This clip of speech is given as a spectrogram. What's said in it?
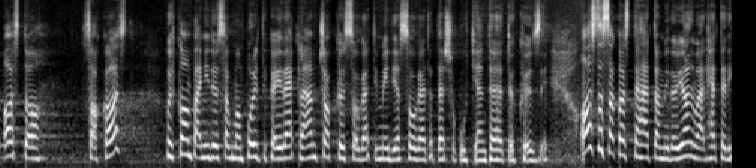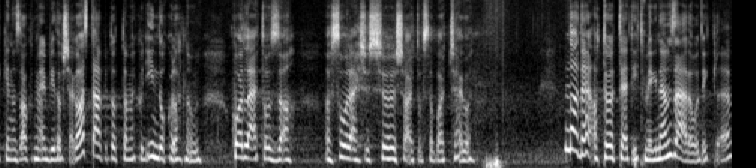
azt a szakaszt, hogy kampányidőszakban politikai reklám csak közszolgálati média szolgáltatások útján tehető közzé. Azt a szakaszt tehát, amiről január 7-én az Alkotmánybíróság azt állapította meg, hogy indokolatlanul korlátozza a szólás és sajtószabadságot. Na de a történet itt még nem záródik le.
